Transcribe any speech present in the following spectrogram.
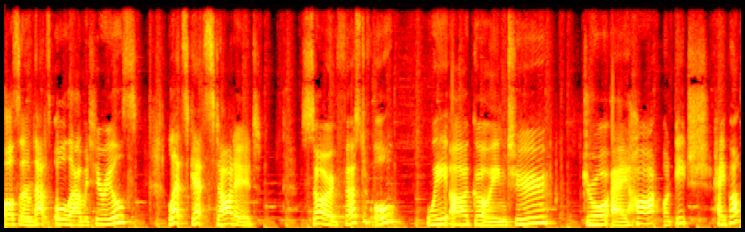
Awesome, that's all our materials. Let's get started. So, first of all, we are going to draw a heart on each paper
